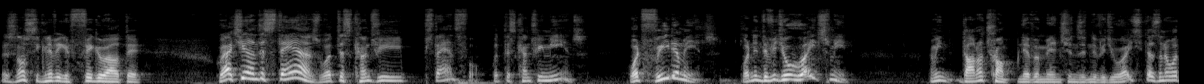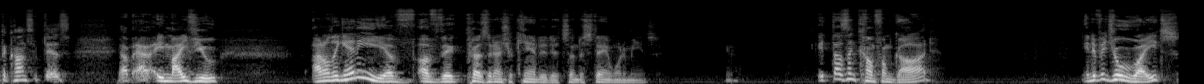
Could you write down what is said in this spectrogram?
There's no significant figure out there who actually understands what this country stands for, what this country means, what freedom means, what individual rights mean. I mean, Donald Trump never mentions individual rights. He doesn't know what the concept is. Uh, uh, in my view, I don't think any of, of the presidential candidates understand what it means. You know, it doesn't come from God. Individual rights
